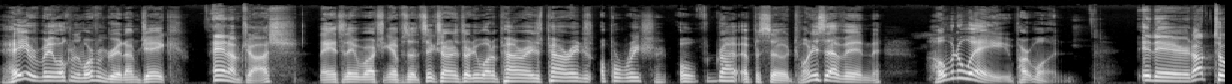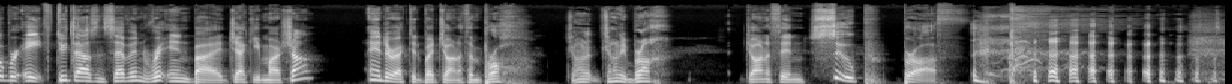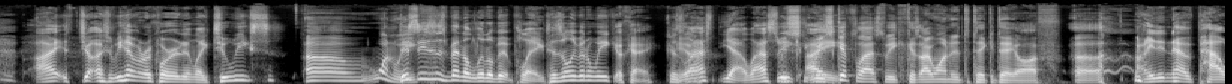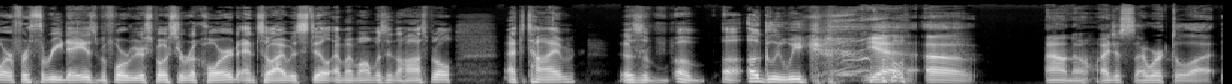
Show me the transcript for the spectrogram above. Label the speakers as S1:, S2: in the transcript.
S1: Hey everybody, welcome to the Morphin Grid. I'm Jake.
S2: And I'm Josh.
S1: And today we're watching episode 631 of Power Rangers Power Rangers Operation Overdrive, episode 27, Home and Away, part 1.
S2: It aired October 8th, 2007, written by Jackie Marchand and directed by Jonathan Brough.
S1: John, Johnny Brough.
S2: Jonathan Soup Broth.
S1: I Josh, we haven't recorded in like 2 weeks.
S2: Um, one week.
S1: This season's been a little bit plagued. Has it only been a week? Okay. Cuz
S2: Yeah.
S1: last yeah, last
S2: we,
S1: week
S2: sk-
S1: I
S2: we skipped last week because I wanted to take a day off. Uh,
S1: I didn't have power for three days before we were supposed to record, and so I was still, and my mom was in the hospital at the time. It was a, a, a ugly week.
S2: yeah. Uh, I don't know. I just I worked a lot.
